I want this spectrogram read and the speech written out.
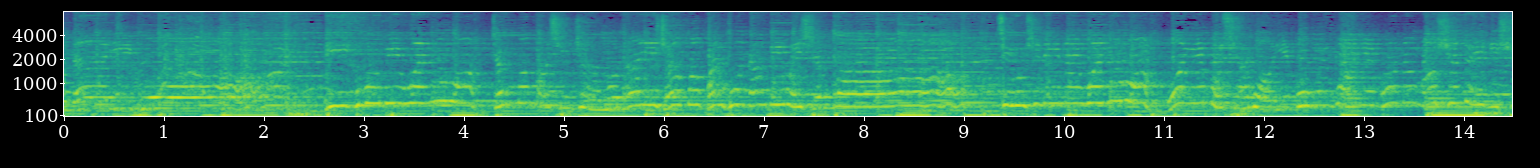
我的疑惑，你可不必问我，这么高兴，这么得意，这么宽阔，到底为什么？就是你来问我，我也不想，我也不会，我也不能老实对你说。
